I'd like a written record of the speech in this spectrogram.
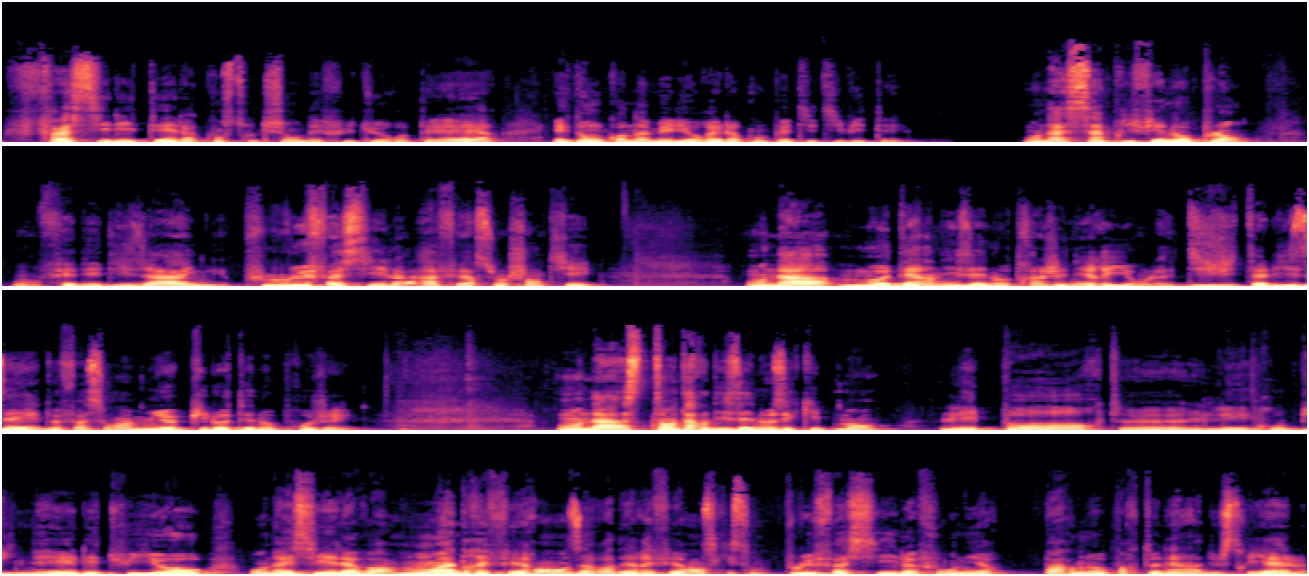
faciliter la construction des futurs EPR et donc en améliorer la compétitivité. On a simplifié nos plans. On fait des designs plus faciles à faire sur le chantier. On a modernisé notre ingénierie. On l'a digitalisé de façon à mieux piloter nos projets. On a standardisé nos équipements les portes, euh, les robinets, les tuyaux. On a essayé d'avoir moins de références, d'avoir des références qui sont plus faciles à fournir par nos partenaires industriels,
